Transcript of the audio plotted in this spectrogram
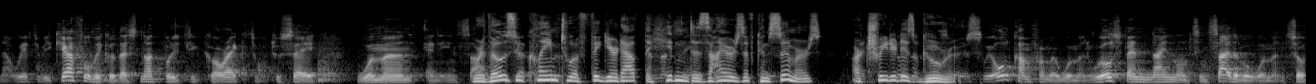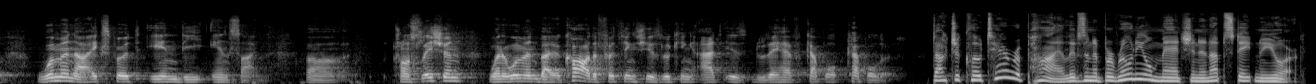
Now we have to be careful because that's not politically correct to, to say women and inside. Where those who claim to have figured out the hidden desires of consumers are treated as gurus. We all come from a woman. We all spend nine months inside of a woman. So women are expert in the inside. Uh, translation, when a woman buys a car, the first thing she is looking at is do they have cup, cup holders? Dr. Clotaire Rapaille lives in a baronial mansion in upstate New York.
